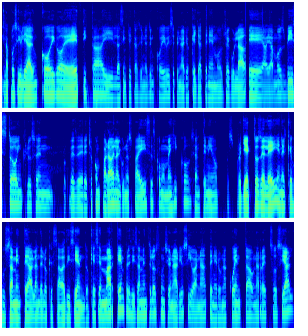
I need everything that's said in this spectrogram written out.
la posibilidad de un código de ética y las implicaciones de un código disciplinario que ya tenemos regulado, habíamos visto incluso en desde derecho comparado en algunos países como México se han tenido pues, proyectos de ley en el que justamente hablan de lo que estabas diciendo, que se marquen precisamente los funcionarios si van a tener una cuenta, una red social,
